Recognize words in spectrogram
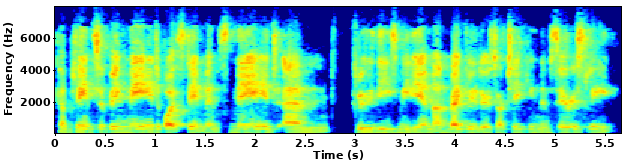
Complaints are being made about statements made um, through these medium, and regulators are taking them seriously.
